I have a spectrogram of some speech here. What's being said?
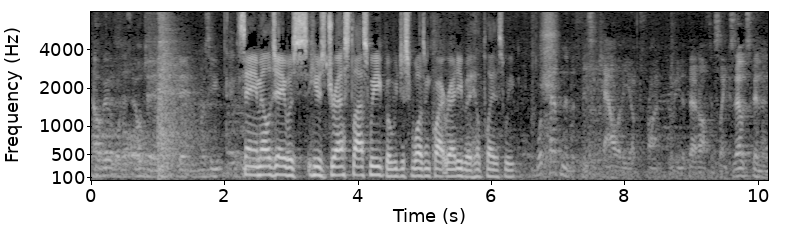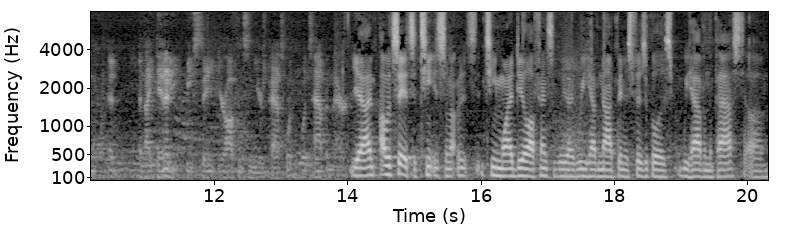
How available has LJ been? Was he? Same. LJ was he was dressed last week, but we just wasn't quite ready. But he'll play this week. What's happened to the physicality up front? I mean, at that offense line, because that's been an, an, identity piece to your offense in years past. What, what's happened there? Yeah, I, I would say it's a team. It's, an, it's a team-wide deal offensively. Like we have not been as physical as we have in the past. Um,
